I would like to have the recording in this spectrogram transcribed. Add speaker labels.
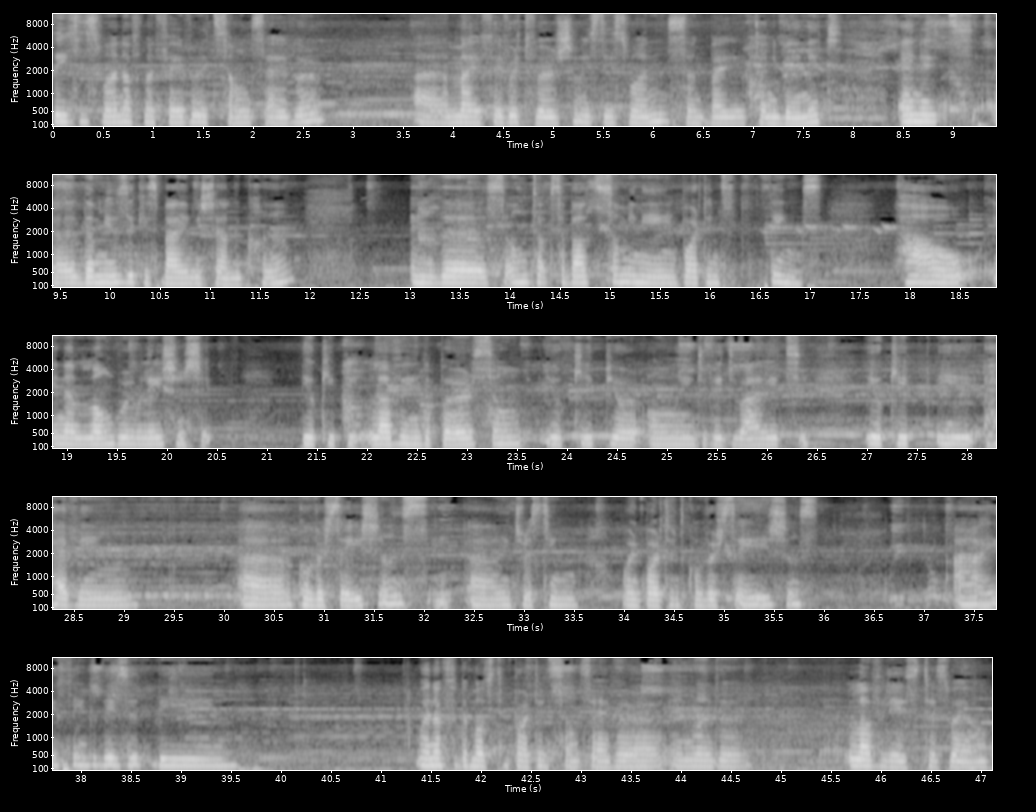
Speaker 1: This is one of my favorite songs ever. Uh, my favorite version is this one, sung by Tony Bennett, and it's uh, the music is by Michel Legrand. And the song talks about so many important things. How in a long relationship you keep loving the person, you keep your own individuality, you keep having uh, conversations, uh, interesting or important conversations. I think this would be one of the most important songs ever and one of the loveliest as well.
